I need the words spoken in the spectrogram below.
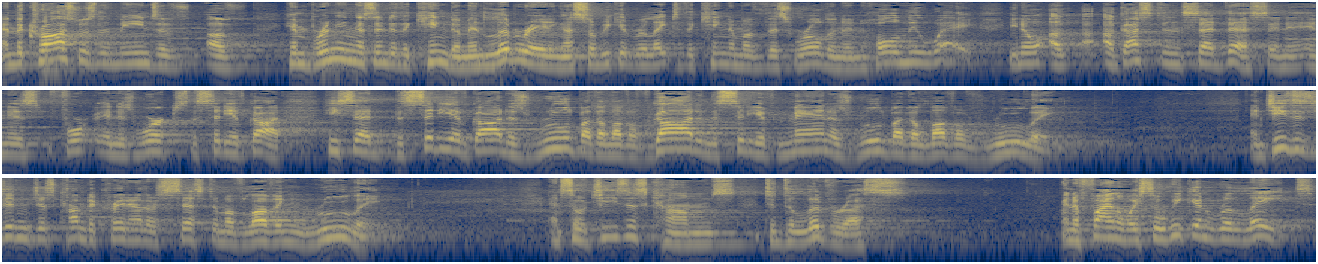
And the cross was the means of, of him bringing us into the kingdom and liberating us so we could relate to the kingdom of this world in a whole new way. You know, Augustine said this in, in, his, in his works, The City of God. He said, The city of God is ruled by the love of God, and the city of man is ruled by the love of ruling. And Jesus didn't just come to create another system of loving ruling. And so Jesus comes to deliver us in a final way so we can relate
